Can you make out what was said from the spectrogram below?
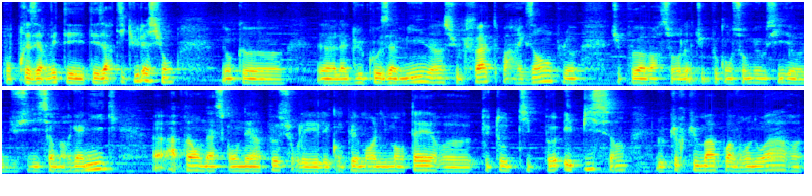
pour préserver tes, articulations. Donc, euh, euh, la glucosamine, hein, sulfate par exemple, tu peux, consommer aussi euh, du silicium organique. après, on a ce qu'on est un peu sur les, compléments alimentaires plutôt type épices, hein. le curcuma, poivre noir,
